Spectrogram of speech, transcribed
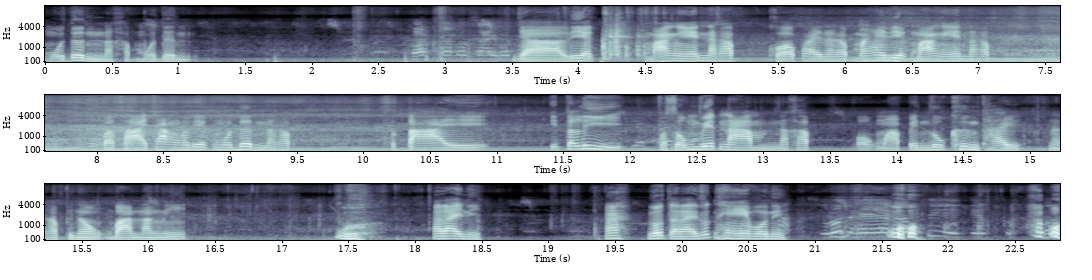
โมเดิร์นนะครับโมเดิร์นอย่าเรียกม้าแงนนะครับ ขออภัยนะครับ ไม่ให้เรียกม้าแงนนะครับ ภาษาช่างเขาเรียกโมเดิร์นนะครับ สไตล์อิตาลีผสมเวียดนามนะครับ ออกมาเป็นลูกครึ่งไทยนะครับ พี่น้องบ้านหลังนี้อู้อะไรนี่ ฮะรถอะไรรถแฮโบนี่ รถแห่โอ้ที่เก็บโอ้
